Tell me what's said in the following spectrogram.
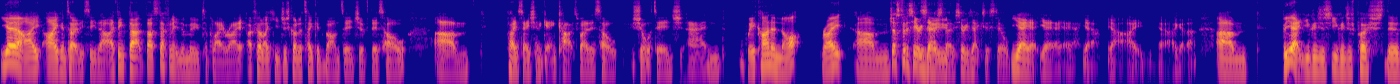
Yeah, I, I can totally see that. I think that that's definitely the move to play, right? I feel like you just got to take advantage of this whole um, PlayStation getting cucked by this whole shortage, and we're kind of not, right? Um, Just for the Series So- though. Series X is still. yeah, yeah, yeah, yeah, yeah, yeah, yeah. I yeah, I get that. Um, but yeah, you can just you can just push the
